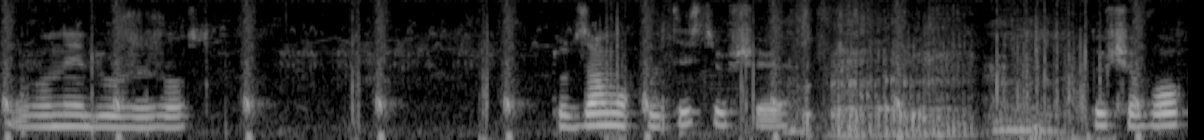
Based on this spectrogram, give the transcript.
Вони дуже жорсткі. Тут замок культистів ще є. Тут ще вовк.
